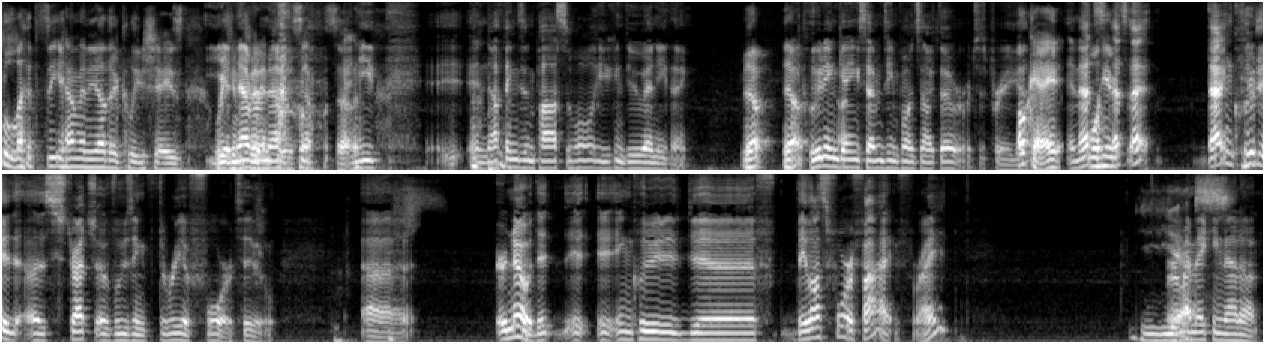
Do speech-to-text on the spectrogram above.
let's see how many other cliches we you can never know Any, and nothing's impossible you can do anything yep, yep. including getting 17 points in october which is pretty good okay and that's well, here, that's that that included a stretch of losing three of four too uh or no, that it, it, included uh, they lost four or five, right? Yes. Or am I making that up?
